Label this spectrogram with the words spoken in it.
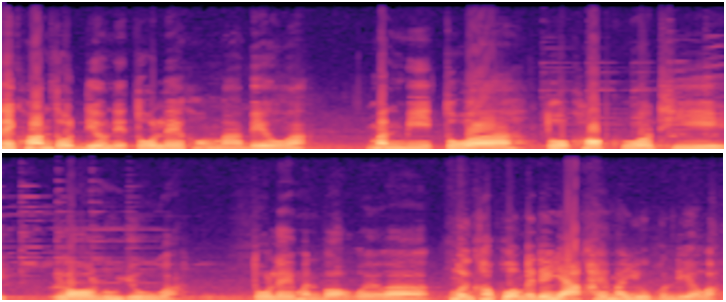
ในความโดดเดี่ยวในตัวเลขของมาเบลอะมันมีตัวตัวครอบครัวที่รอหนูอยู่อะตัวเลขมันบอกไว้ว่าเหมือนครอบครัวไม่ได้อยากให้มาอยู่คนเดียวอะ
